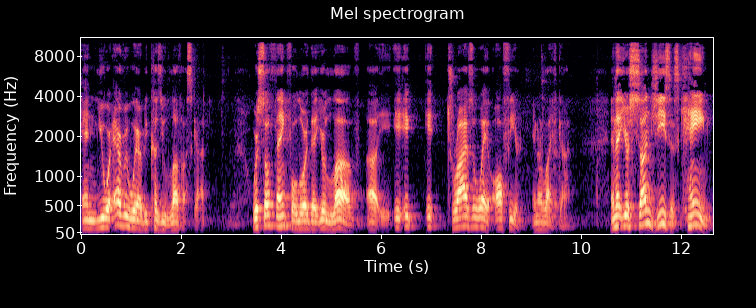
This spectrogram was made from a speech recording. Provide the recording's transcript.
and you are everywhere because you love us, God. We're so thankful, Lord, that your love uh, it, it, it drives away all fear in our life, God, and that your Son Jesus came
